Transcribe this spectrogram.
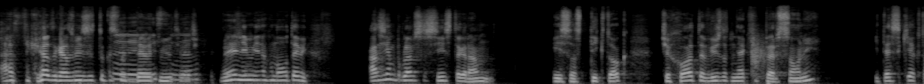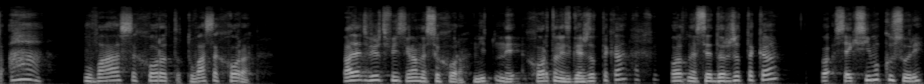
Аз ти казах, аз мисля, тук сме Не, не, 9 наистина. минути вече. Не, не минах много теми. Аз имам проблем с Instagram и с TikTok, че хората виждат някакви персони и те са такива като, а, това са хората, това са хора. Това, дето виждат в Instagram, не са хора. Ни, не, хората не изглеждат така, Абсолютно. хората не се държат така, всеки си има косури,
